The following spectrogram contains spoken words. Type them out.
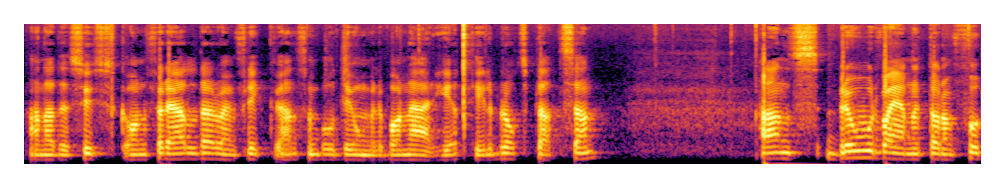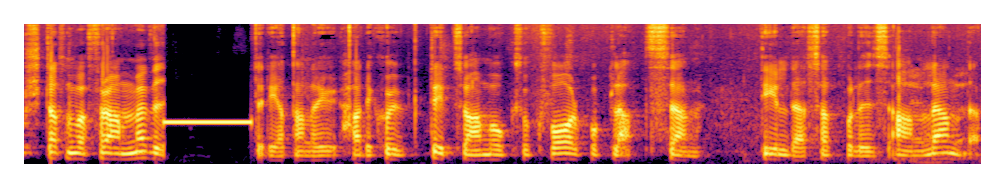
Han hade syskon, föräldrar och en flickvän som bodde i omedelbar närhet till brottsplatsen. Hans bror var en av de första som var framme vid det att han hade skjutit så han var också kvar på platsen till dess att polis anlände.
